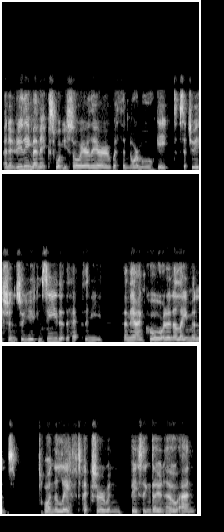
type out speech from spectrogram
And it really mimics what you saw earlier with the normal gait situation. So you can see that the hip, the knee, and the ankle are in alignment on the left picture when facing downhill and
